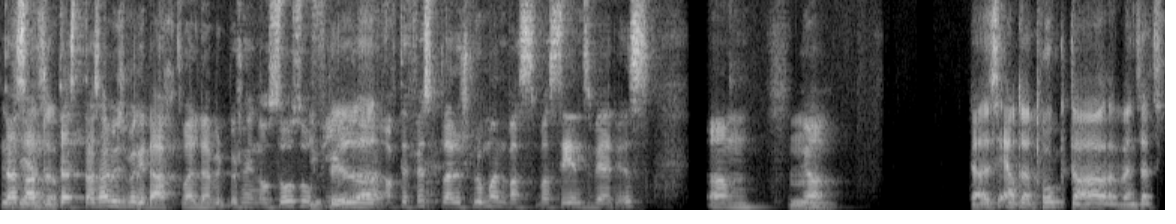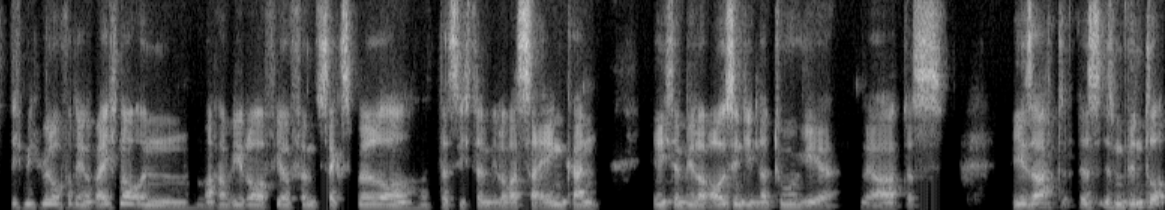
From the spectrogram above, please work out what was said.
Das, ja, so. das, das habe ich mir gedacht, weil da wird wahrscheinlich noch so, so viel Bilder. Äh, auf der Festplatte schlummern, was, was sehenswert ist. Ähm, hm. Ja. Da ist eher der Druck da, wenn setze ich mich wieder vor den Rechner und mache wieder vier, fünf, sechs Bilder, dass ich dann wieder was zeigen kann, ehe ich dann wieder raus in die Natur gehe. Ja, das, wie gesagt, es ist im Winter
